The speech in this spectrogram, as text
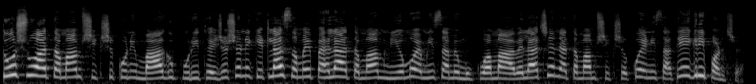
તો શું આ તમામ શિક્ષકોની માગ પૂરી થઈ જશે અને કેટલા સમય પહેલા આ તમામ નિયમો એમની સામે મૂકવામાં આવેલા છે અને આ તમામ શિક્ષકો એની સાથે એગ્રી પણ છે?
